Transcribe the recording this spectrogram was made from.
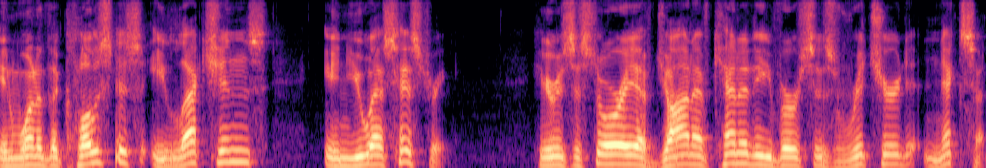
in one of the closest elections in U.S. history. Here is the story of John F. Kennedy versus Richard Nixon.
